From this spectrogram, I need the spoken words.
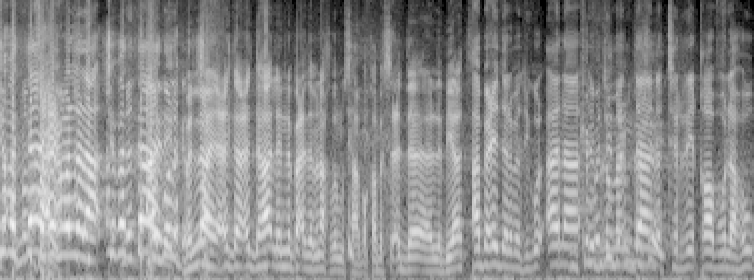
شوف الثاني صحيح ولا لا؟ شوف الثاني. بالله عد عدها لأن بعدها بناخذ المسابقة بس عد الأبيات. أبعد الابد يقول أنا ابن من. دانت الرقاب له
